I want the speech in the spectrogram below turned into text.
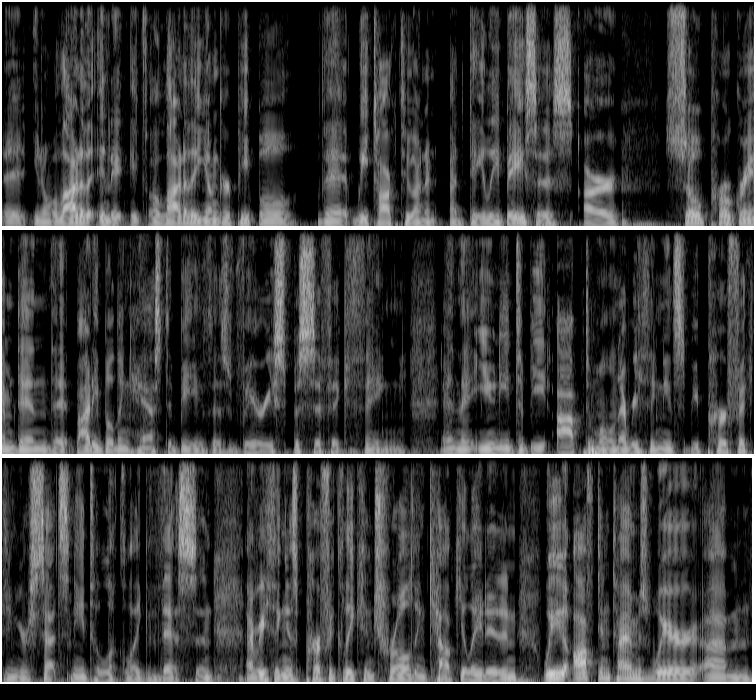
uh, you know a lot of the and it, it's a lot of the younger people that we talk to on an, a daily basis are so programmed in that bodybuilding has to be this very specific thing and that you need to be optimal and everything needs to be perfect and your sets need to look like this and everything is perfectly controlled and calculated and we oftentimes wear um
